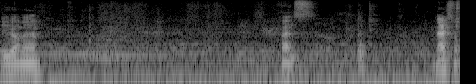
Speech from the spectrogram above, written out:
There you go, man. Nice. Next one.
